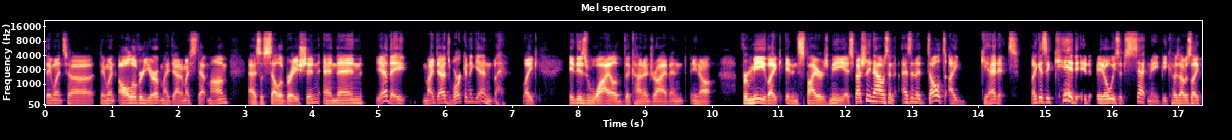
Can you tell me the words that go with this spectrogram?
They went to they went all over Europe. My dad and my stepmom as a celebration, and then yeah, they my dad's working again. like it is wild the kind of drive, and you know, for me, like it inspires me, especially now as an as an adult. I get it. Like as a kid, it, it always upset me because I was like,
